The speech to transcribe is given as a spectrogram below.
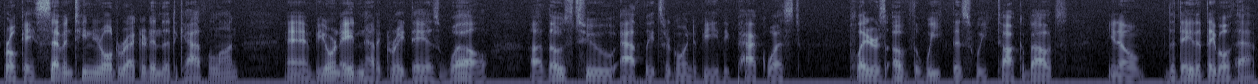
broke a 17-year-old record in the decathlon, and Bjorn Aiden had a great day as well. Uh, those two athletes are going to be the Pac West Players of the Week this week. Talk about, you know, the day that they both have.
